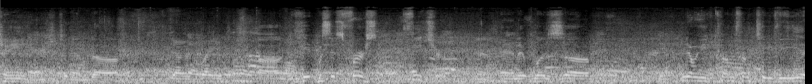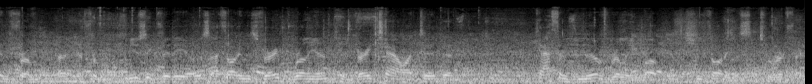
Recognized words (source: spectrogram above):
changed, and uh, uh, it was his first feature, and it was. Uh, you know, he'd come from TV and from uh, from music videos. I thought he was very brilliant and very talented, and Catherine Deneuve really loved him. She thought he was terrific,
